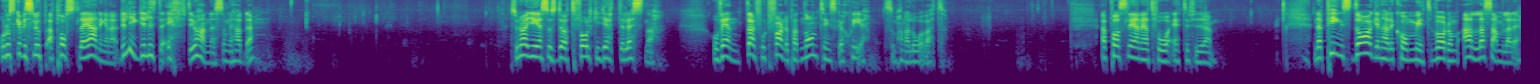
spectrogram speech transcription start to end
Och då ska vi slå upp apostlagärningarna. Det ligger lite efter Johannes som ni hade. Så nu har Jesus dött, folk är jätteledsna och väntar fortfarande på att någonting ska ske som han har lovat. Apostlagärningarna 2, 1-4. När pingstdagen hade kommit var de alla samlade.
